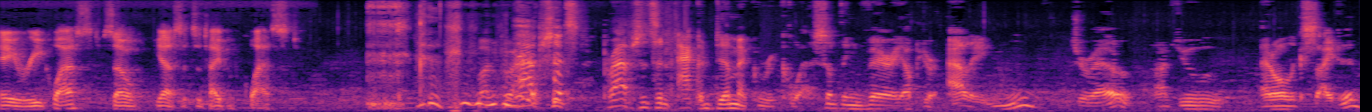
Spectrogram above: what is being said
A request. So yes, it's a type of quest. But perhaps it's perhaps it's an academic request, something very up your alley. Hmm? Jarell, aren't you at all excited?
